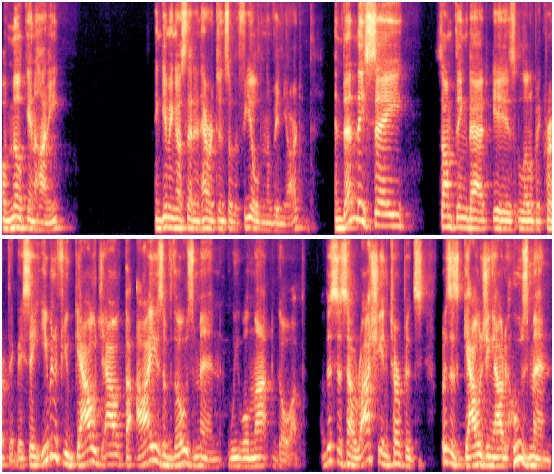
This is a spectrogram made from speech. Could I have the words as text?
of milk and honey and giving us that inheritance of the field and the vineyard. And then they say something that is a little bit cryptic. They say, even if you gouge out the eyes of those men, we will not go up. This is how Rashi interprets what is this gouging out? Whose men?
